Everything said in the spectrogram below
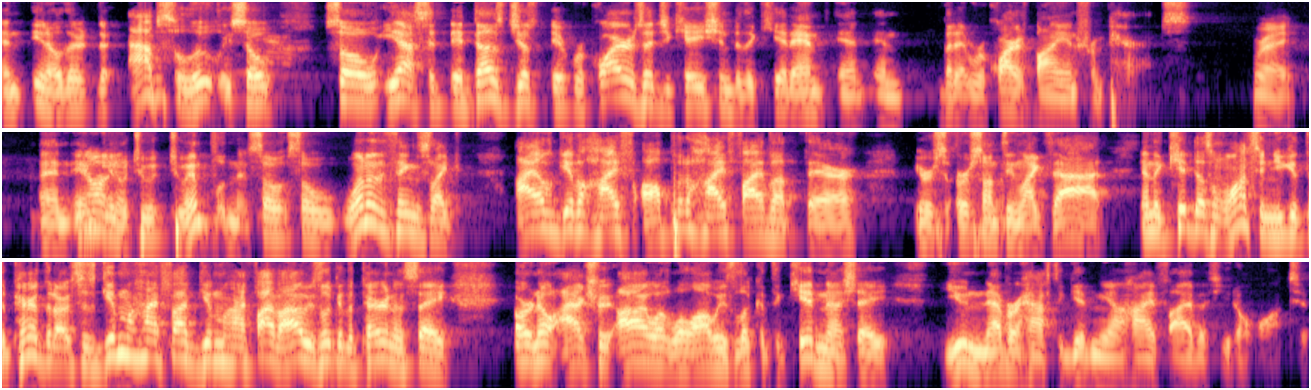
And you know, they're, they're absolutely so. So yes, it, it does. Just it requires education to the kid, and and and but it requires buy-in from parents. right. And You and know- you know to to implement. So so one of the things like I'll give a high, I'll put a high five up there or, or something like that, and the kid doesn't want to, and you get the parent that always says, "Give him a high five, give him a high five. I always look at the parent and say, or no, actually, I will always look at the kid and I say, "You never have to give me a high five if you don't want to."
